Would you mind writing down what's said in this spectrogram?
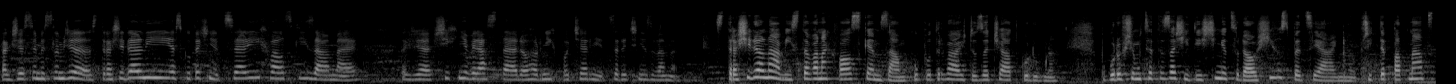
Takže si myslím, že strašidelný je skutečně celý chvalský zámek, takže všichni vyrasté do Horních Počernic, srdečně zveme. Strašidelná výstava na Chvalském zámku potrvá až do začátku dubna. Pokud ovšem chcete zažít ještě něco dalšího speciálního, přijďte 15.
